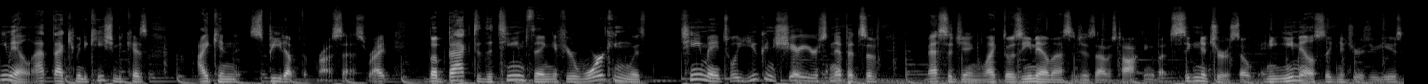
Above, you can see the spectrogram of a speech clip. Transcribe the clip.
email, at that communication, because I can speed up the process, right? But back to the team thing, if you're working with teammates, well, you can share your snippets of messaging, like those email messages I was talking about, signatures. So, any email signatures you use,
